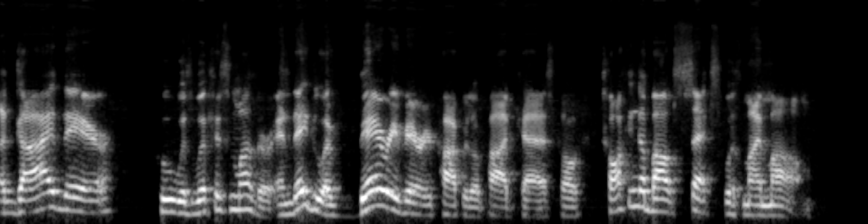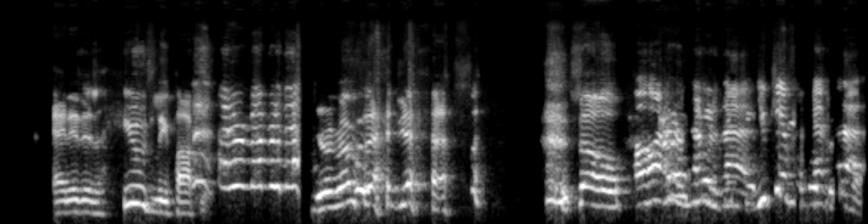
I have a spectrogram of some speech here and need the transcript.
a guy there who was with his mother, and they do a very, very popular podcast called Talking About Sex with My Mom. And it is hugely popular. I remember that. You remember that? Yes. so oh, I, I remember that. You can't forget that.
